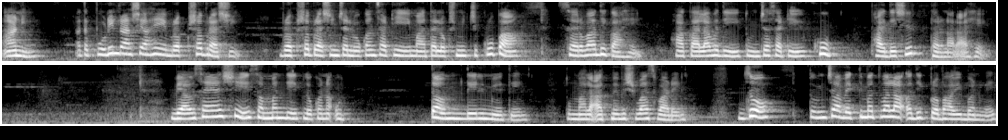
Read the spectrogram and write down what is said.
आणि आता पुढील राशी आहे वृक्षभ राशी. वृक्षभ राशींच्या लोकांसाठी माता लक्ष्मीची कृपा सर्वाधिक आहे. हा कालावधी तुमच्यासाठी खूप फायदेशीर ठरणार आहे. व्यवसायाशी संबंधित लोकांना उत्तम दिल मिळतील. तुम्हाला आत्मविश्वास वाढेल. जो तुमच्या व्यक्तिमत्वाला अधिक प्रभावी बनवेल.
